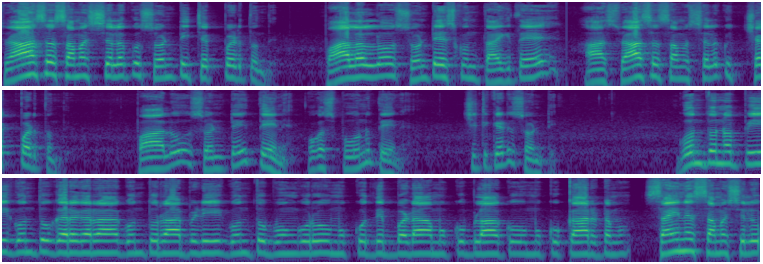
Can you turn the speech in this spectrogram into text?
శ్వాస సమస్యలకు సొంటి చెక్ పెడుతుంది. పాలల్లో సొంటేసుకుని తాగితే ఆ శ్వాస సమస్యలకు చెక్ పడుతుంది. పాలు సొంటి తేనె. ఒక స్పూను తేనె. చిటికెడు సొంటి. గొంతు నొప్పి గొంతు గరగర గొంతు రాపిడి గొంతు బొంగురు ముక్కు దిబ్బడ ముక్కు బ్లాకు ముక్కు కారటము సైనస్ సమస్యలు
